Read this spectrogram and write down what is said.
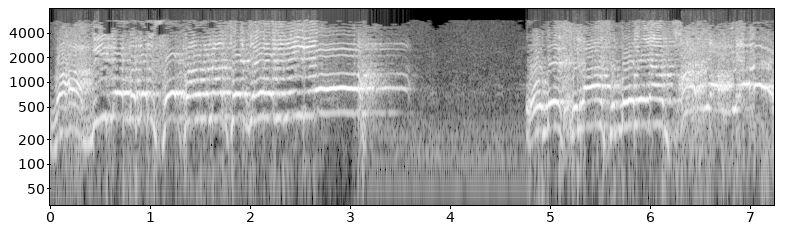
وہابی کے مدرسے پاؤنا سے جائز نہیں رہا۔ وہ خلاف بولے فر ہو گیا۔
